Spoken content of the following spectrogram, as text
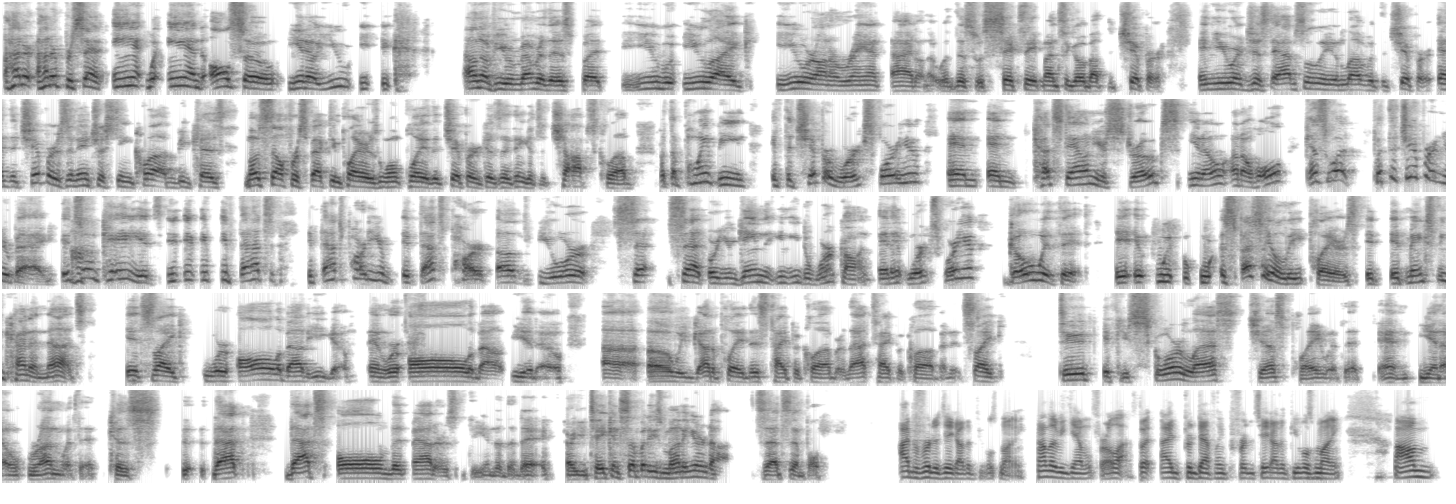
100 percent, and and also, you know, you, I don't know if you remember this, but you you like you were on a rant, I don't know what this was six, eight months ago about the chipper, and you were just absolutely in love with the chipper. And the chipper is an interesting club because most self respecting players won't play the chipper because they think it's a chops club. But the point being, if the chipper works for you and and cuts down your strokes, you know, on a hole, guess what? Put the chipper in your bag. It's ah. okay. It's if, if that's if that's part of your if that's part of your set set or your game that you need to work on, and it works for you, go with it. It, it we, especially elite players, it it makes me kind of nuts. It's like we're all about ego, and we're all about you know, uh, oh, we've got to play this type of club or that type of club, and it's like dude, if you score less, just play with it and, you know, run with it because that that's all that matters at the end of the day. Are you taking somebody's money or not? It's that simple. I prefer to take other people's money. Not that we gamble for a lot, but I'd definitely prefer to take other people's money. Um,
